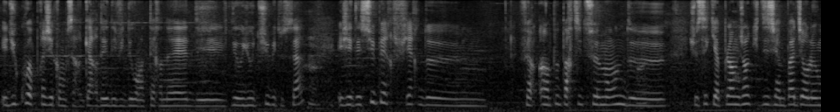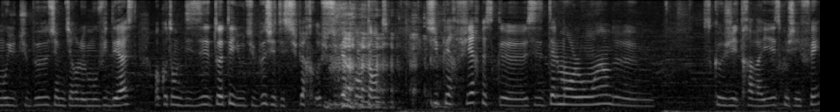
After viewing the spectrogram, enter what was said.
Et du coup, après, j'ai commencé à regarder des vidéos internet, des vidéos YouTube et tout ça. Et j'étais super fière de euh, faire un peu partie de ce monde. de- Je sais qu'il y a plein de gens qui disent j'aime pas dire le mot youtubeuse, j'aime dire le mot vidéaste. Moi, quand on me disait toi t'es youtubeuse, j'étais super, super contente, super fière parce que c'était tellement loin de ce que j'ai travaillé, ce que j'ai fait,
